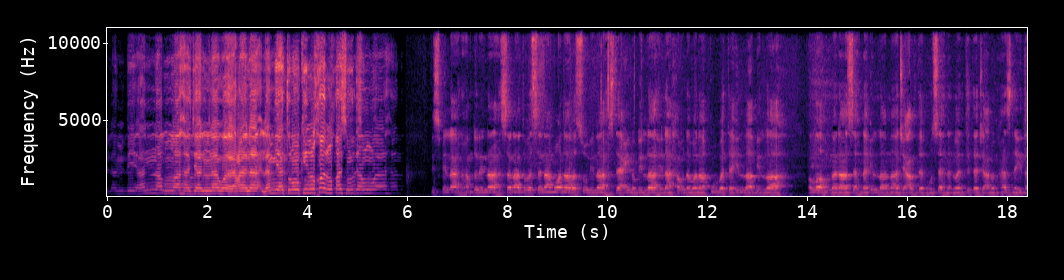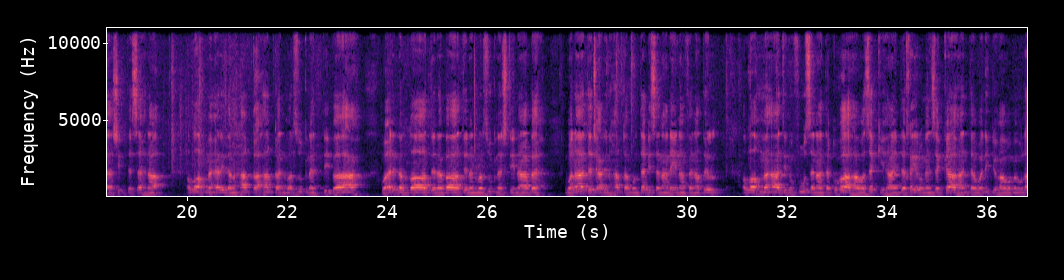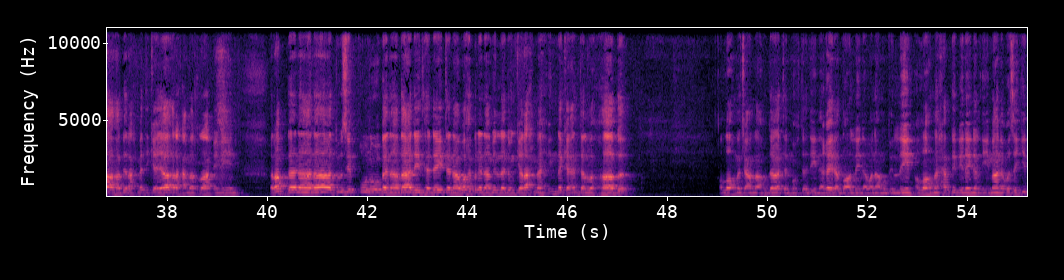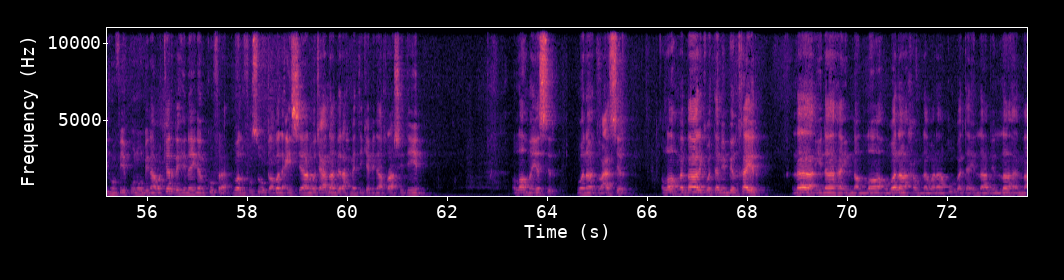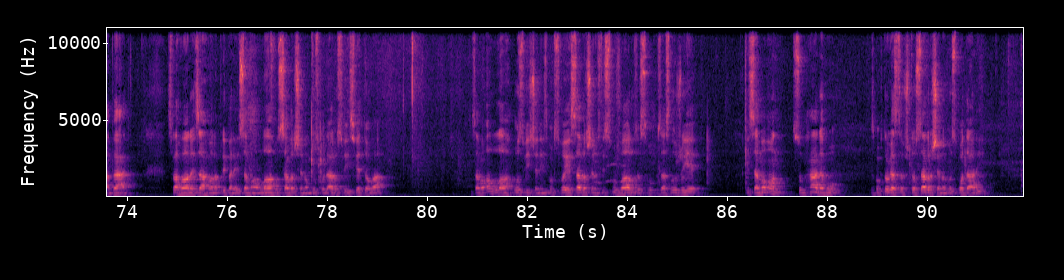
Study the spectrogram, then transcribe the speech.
اعلم بأن الله جل وعلا لم يترك الخلق سدى بسم الله الحمد لله الصلاة والسلام على رسول الله استعين بالله لا حول ولا قوة إلا بالله. اللهم لا سهل إلا ما جعلته سهلا وأنت تجعل الحزن إذا شئت سهلا اللهم أرنا الحق حقا وارزقنا اتباعه وأرنا الباطل باطلا وارزقنا اجتنابه. ولا تجعل الحق ملتبسا علينا فنضل. اللهم آت نفوسنا تقواها وزكها. أنت خير من زكاها. أنت وليها ومولاها. برحمتك يا أرحم الراحمين. ربنا لا تزغ قلوبنا بعد إذ هديتنا. وهب لنا من لدنك رحمة. إنك أنت الوهاب. اللهم اجعلنا هداة مهتدين غير ضالين ولا مضلين. اللهم حبب إلينا الإيمان وزينه في قلوبنا وكره إلينا الكفر والفسوق والعصيان واجعلنا برحمتك من الراشدين. اللهم يسر ولا تعسر. اللهم بارك وتمن بالخير. لا إله إلا الله ولا حول ولا قوة إلا بالله. أما بعد. Sva hvala i zahvala pripadaju samo Allahu, savršenom gospodaru svih svjetova. Samo Allah uzvišeni zbog svoje savršenosti svu hvalu zaslužuje i samo On, subhanahu, zbog toga što savršeno gospodari,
